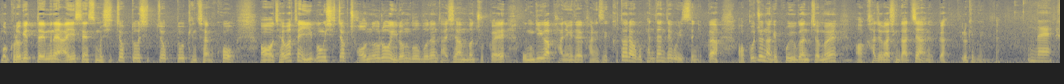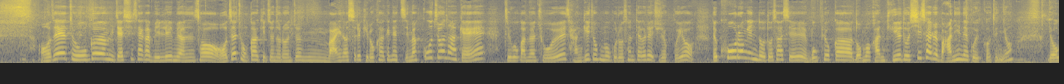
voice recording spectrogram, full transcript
뭐 그러기 때문에 아이센스 뭐 시적도 시적도 괜찮고 어, 제가 봤을 때 이봉 시적 전후로 이런 부분은 다시 한번 주가에 온기가 반영이 될 가능성이 크다라고 판단되고 있으니까 어, 꾸준하게 보유 관점을 어, 가져가시는 게 낫지 않을까 이렇게 보입니다. 네. 어제 조금 이제 시세가 밀리면서 어제 종가 기준으로는 좀 마이너스를 기록하긴 했지만 꾸준하게 들고 가면 좋을 장기 종목으로 선택을 해주셨고요. 네, 코오롱 인도도 사실 목표가 넘어간 뒤에도 시세를 많이 내고 있거든요. 여,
